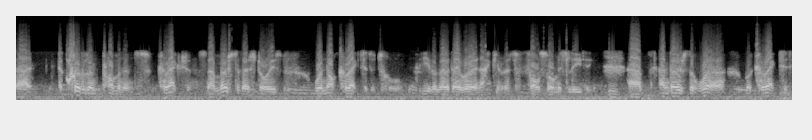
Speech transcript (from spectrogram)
uh, equivalent prominence corrections. Now, most of those stories were not corrected at all, even though they were inaccurate, false or misleading. Um, and those that were, were corrected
